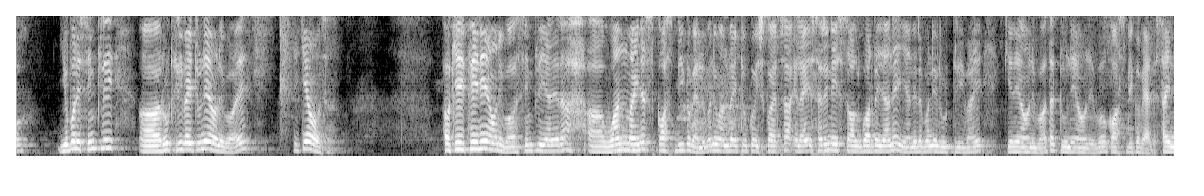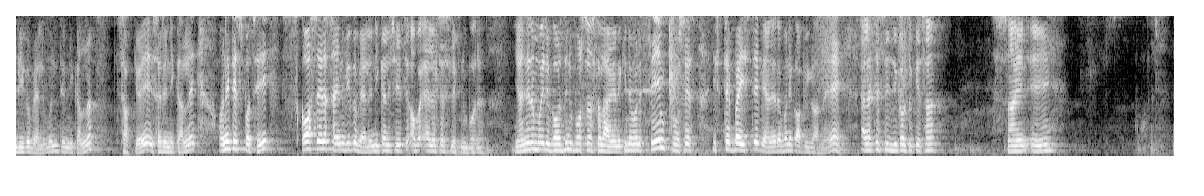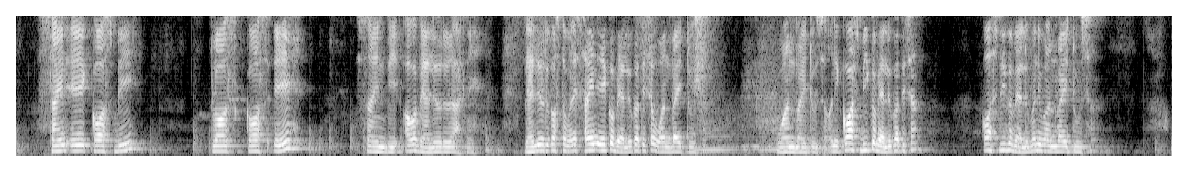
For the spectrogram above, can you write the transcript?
यो पनि simply root three by two नै आउने भयो है। कि के आउँछ? ओके त्यही नै आउने भयो सिम्पली यहाँनिर। वान माइनस कस बीको भ्यालु पनि वान बाई टूको स्क्वायर छ। यसलाई यसरी नै सल्भ गर्दै जाने। यहाँनिर पनि रुट थ्री बाई के नै आउने भयो त टू नै आउने भयो कस बीको भ्यालु साइन बीको भ्यालु पनि त्यो निकाल्न सक्यो है यसरी निकाल्ने। अनि त्यसपछि कस ए र साइन बीको भ्यालु निकालिसकेपछि अब एलएचएस लेख्नु पऱ्यो यहाँनिर मैले गरिदिनुपर्छ जस्तो लागेन किनभने same process step by step यहाँनिर पनि कपी गर्ने है। एलएचएस इजिकल टु के छ? Sine A sine A cos B plus cos A sine B अब भ्याल्युहरू राख्ने। भ्याल्युहरू कस्तो भने साइन ए को भ्याल्यु कति छ? वान बाई टू छ। वान बाई टू छ। अनि कस बीको भ्याल्यु कति छ? कस बीको भ्याल्यु पनि वान बाई टू छ।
